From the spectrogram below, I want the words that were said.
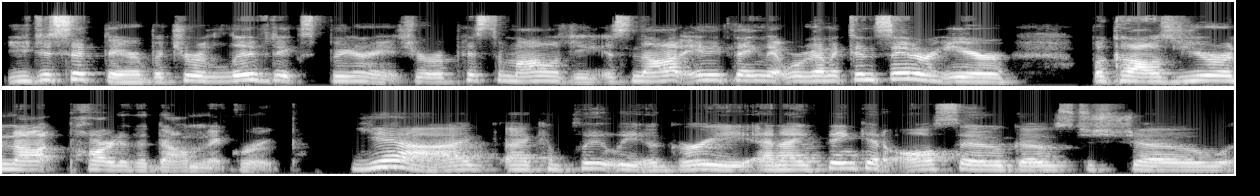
You just sit there, but your lived experience, your epistemology is not anything that we're going to consider here because you're not part of the dominant group. Yeah, I, I completely agree. And I think it also goes to show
